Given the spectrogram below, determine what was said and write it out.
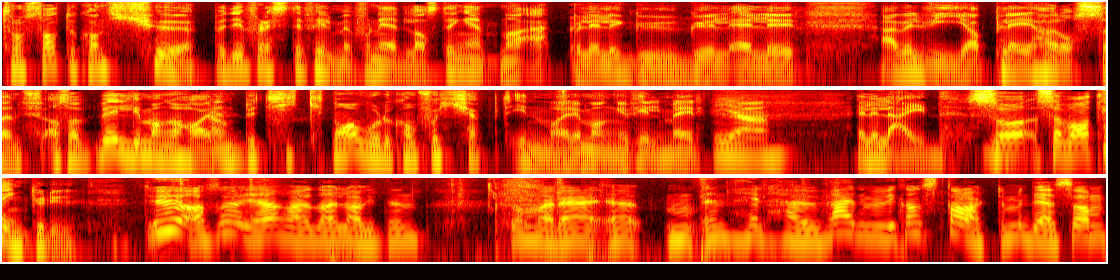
tross alt, du kan kjøpe de fleste filmer for nedlasting, enten av Apple eller Google, eller er vel Viaplay har også en, altså veldig mange har en butikk nå, hvor du kan få kjøpt innmari mange filmer. Ja. Eller leid. Så, så hva tenker du? Du, altså, jeg har jo da laget en, sånn derre, eh, en hel haug her, men vi kan starte med det som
